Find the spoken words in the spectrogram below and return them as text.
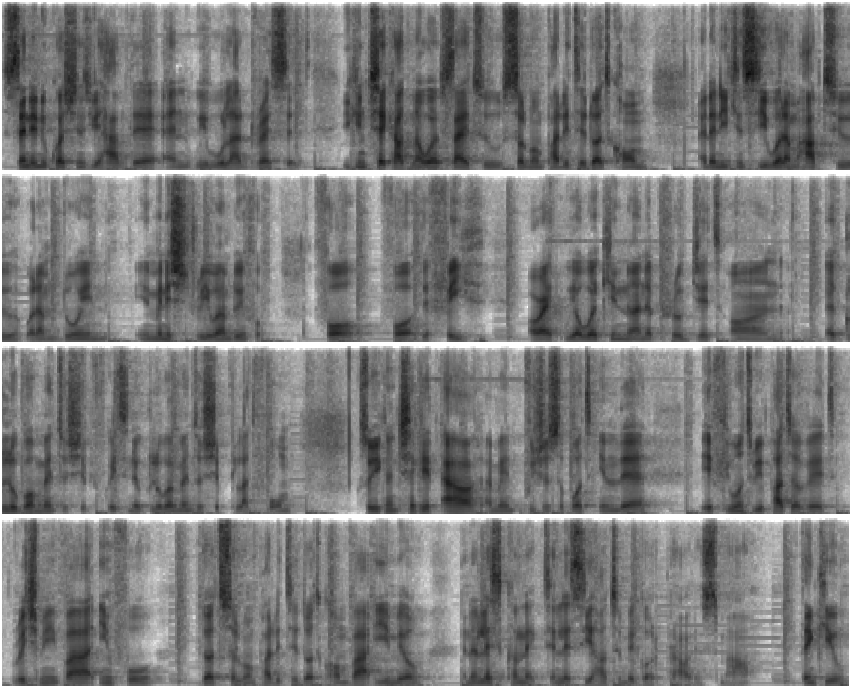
Send any questions you have there and we will address it. You can check out my website to solomonparity.com and then you can see what I'm up to, what I'm doing in ministry, what I'm doing for for for the faith. All right, we are working on a project on a global mentorship, creating a global mentorship platform. So you can check it out. I mean, push your support in there. If you want to be part of it, reach me via info.solomonparity.com via email and then let's connect and let's see how to make God proud and smile. Thank you.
